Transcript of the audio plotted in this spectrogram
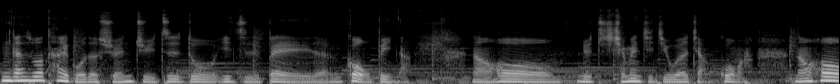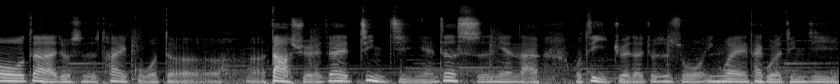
应该是说泰国的选举制度一直被人诟病啊。然后因为前面几集我有讲过嘛，然后再来就是泰国的呃大学，在近几年这十年来，我自己觉得就是说，因为泰国的经济。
